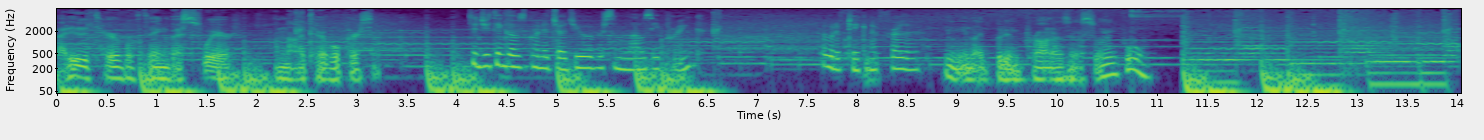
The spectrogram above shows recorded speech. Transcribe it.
I did a terrible thing, but I swear I'm not a terrible person. Did you think I was going to judge you over some lousy prank? I would have taken it further. You mean like putting piranhas in a swimming pool?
